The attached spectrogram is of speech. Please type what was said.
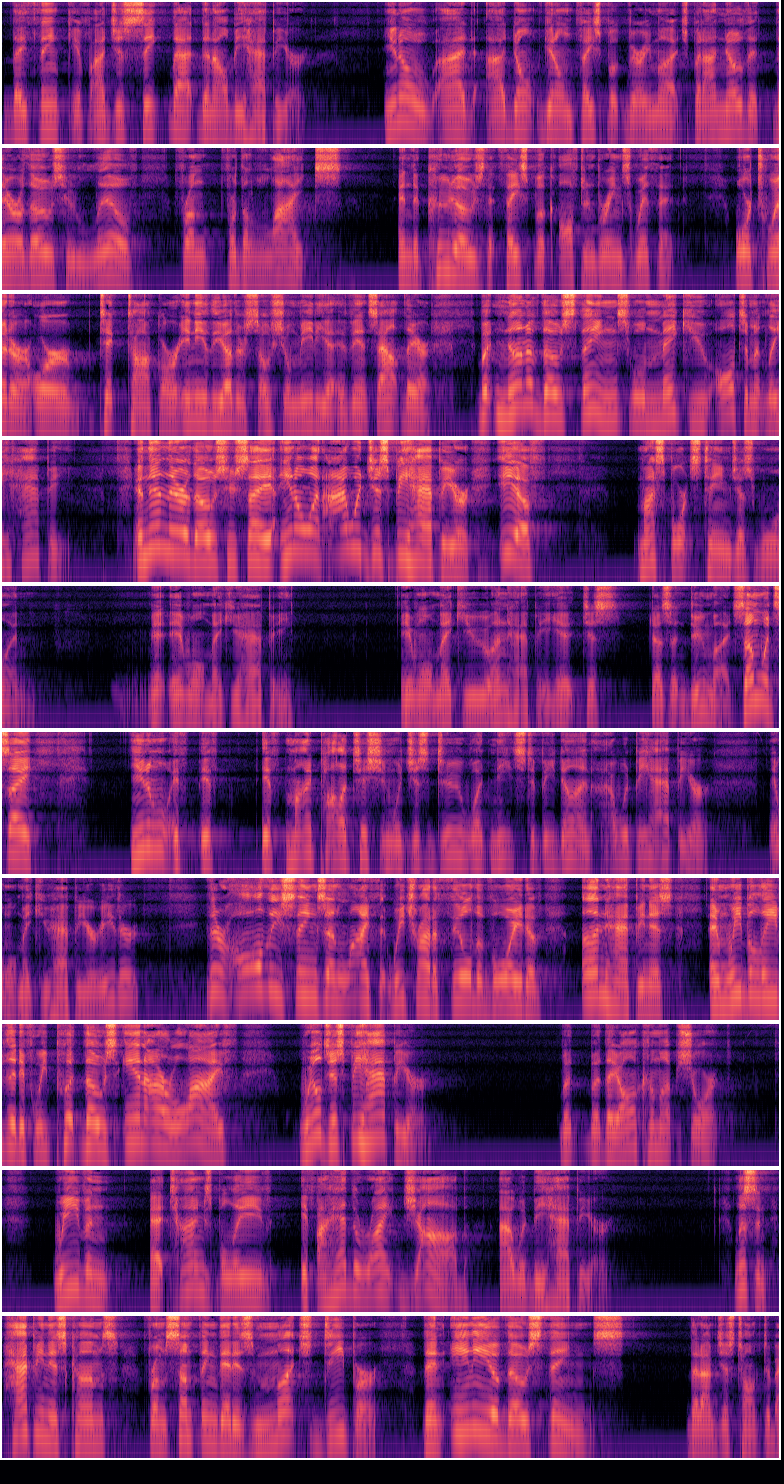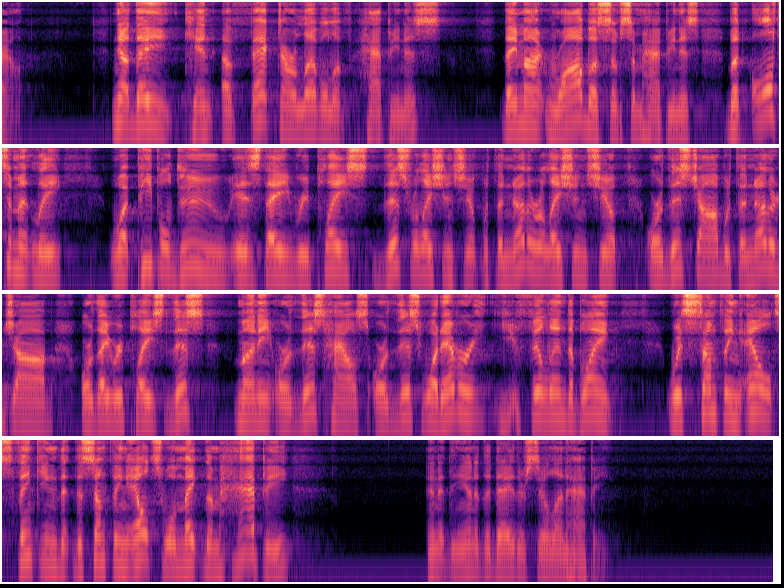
they think if I just seek that, then I'll be happier. You know, I, I don't get on Facebook very much, but I know that there are those who live from, for the likes and the kudos that Facebook often brings with it, or Twitter, or TikTok, or any of the other social media events out there. But none of those things will make you ultimately happy. And then there are those who say, you know what, I would just be happier if my sports team just won. It, it won't make you happy. It won't make you unhappy. It just doesn't do much. Some would say, you know, if, if, if my politician would just do what needs to be done, I would be happier. It won't make you happier either. There are all these things in life that we try to fill the void of unhappiness, and we believe that if we put those in our life, we'll just be happier. But, but they all come up short. We even at times believe if I had the right job, I would be happier. Listen, happiness comes from something that is much deeper than any of those things that I've just talked about. Now, they can affect our level of happiness. They might rob us of some happiness, but ultimately, what people do is they replace this relationship with another relationship, or this job with another job, or they replace this money, or this house, or this whatever you fill in the blank with something else, thinking that the something else will make them happy. And at the end of the day, they're still unhappy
